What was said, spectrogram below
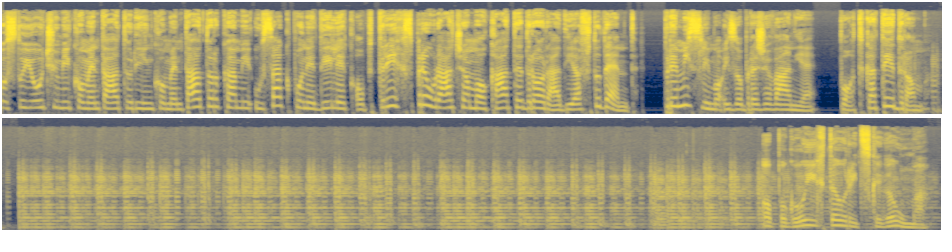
gostujočimi komentatorji in komentatorkami vsak ponedeljek ob treh sprevračamo katedro Radia Student. Premislimo izobraževanje pod katedrom. O pogojih teoretskega uma.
